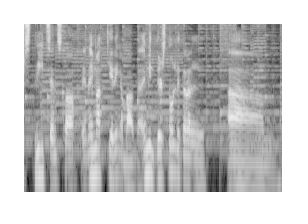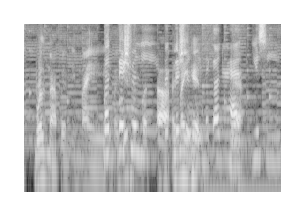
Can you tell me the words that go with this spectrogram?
streets and stuff. And I'm not kidding about that. I mean, there's no literal um, world map in, in my But in my vision, but, uh, but in my head. like on your head, you see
